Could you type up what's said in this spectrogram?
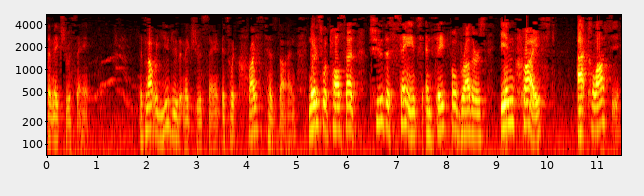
that makes you a saint. It's not what you do that makes you a saint. It's what Christ has done. Notice what Paul says to the saints and faithful brothers in Christ at Colossae.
